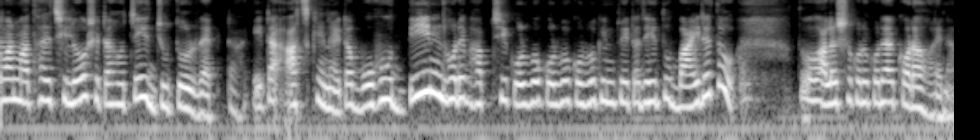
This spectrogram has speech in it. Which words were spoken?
আমার মাথায় ছিল, সেটা হচ্ছে এই জুতোর র্যাকটা। এটা আজকে না, এটা বহু দিন ধরে ভাবছি করব করব করব, কিন্তু এটা যেহেতু বাইরে তো তো আলস্য করে করে আর করা হয় না।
